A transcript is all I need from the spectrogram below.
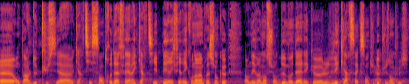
Euh, on parle de QCA, quartier centre d'affaires et quartier périphérique. On a l'impression qu'on est vraiment sur deux modèles et que l'écart s'accentue de plus en plus.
